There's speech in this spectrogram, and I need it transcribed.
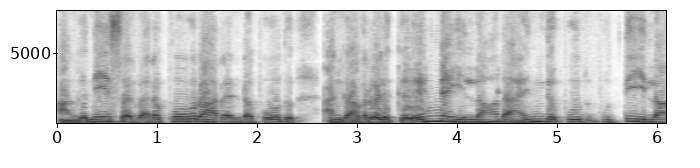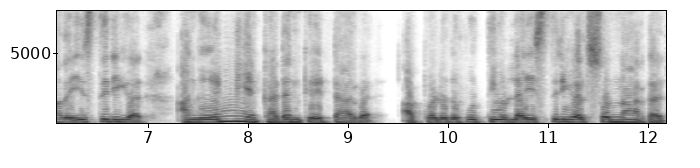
அங்கு நேசர் வர போகிறார் என்ற போது அங்கு அவர்களுக்கு எண்ணெய் இல்லாத ஐந்து புது புத்தி இல்லாத ஸ்திரிகள் அங்கு எண்ணிய கடன் கேட்டார்கள். அப்பொழுது புத்தியுள்ள ஸ்திரிகள் சொன்னார்கள்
